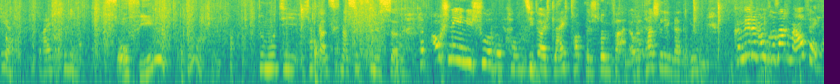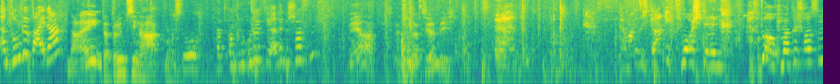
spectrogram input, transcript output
Hier, drei Schilling. So viel? Du Mutti, ich habe ganz nasse Füße. Ich habe auch Schnee in die Schuhe bekommen. Zieht euch gleich trockene Strümpfe an. Eure Taschen liegen da drüben. Können wir denn unsere Sachen aufhängen? An so einem Geweide? Nein, da drüben sind Haken. Ach so. Hat Onkel Rudolf die alle geschossen? Ja, natürlich. Gar nichts vorstellen. Hast du auch mal geschossen?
